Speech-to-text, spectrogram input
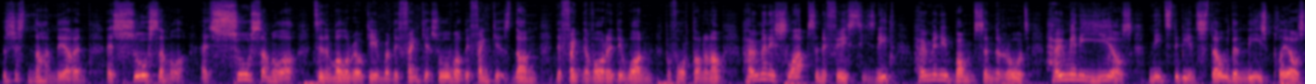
there's just nothing there, and it's so similar. It's so similar to the Motherwell game where they think it's over, they think it's done, they think they've already won before turning up. How many slaps in the faces need? How many bumps in the road? How many years needs to be instilled in these players,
